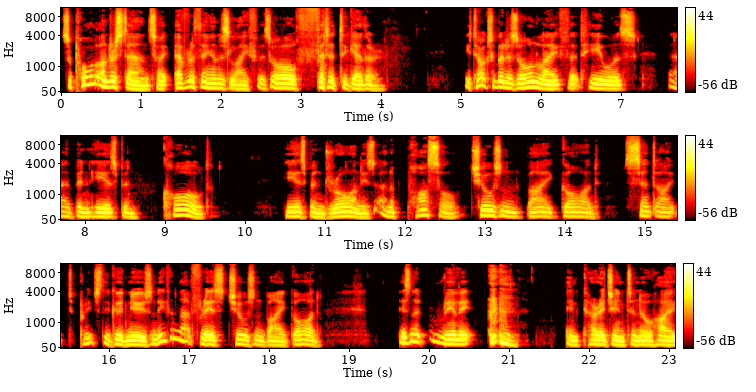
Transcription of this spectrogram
So Paul understands how everything in his life is all fitted together. He talks about his own life that he was uh, been he has been called. He has been drawn. He's an apostle chosen by God, sent out to preach the good news. And even that phrase, chosen by God, isn't it really encouraging to know how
